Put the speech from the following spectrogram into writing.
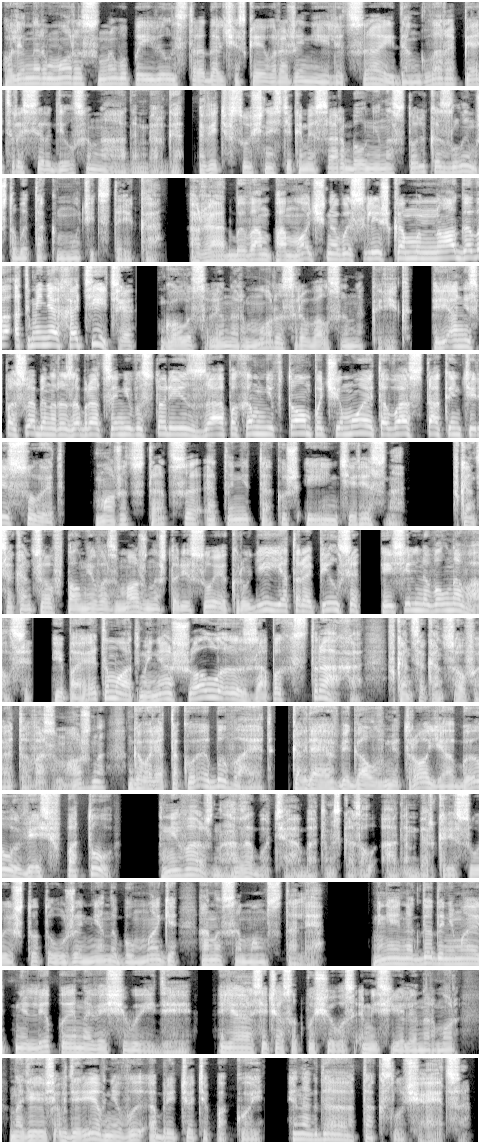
У Ленормора снова появилось страдальческое выражение лица, и Данглар опять рассердился на Адамберга. Ведь в сущности комиссар был не настолько злым, чтобы так мучить старика. «Рад бы вам помочь, но вы слишком многого от меня хотите!» Голос Ленормора срывался на крик. «Я не способен разобраться ни в истории с запахом, ни в том, почему это вас так интересует. Может, статься, это не так уж и интересно. В конце концов, вполне возможно, что, рисуя круги, я торопился и сильно волновался, и поэтому от меня шел запах страха. В конце концов, это возможно. Говорят, такое бывает. Когда я вбегал в метро, я был весь в поту. «Неважно, забудьте об этом», — сказал Адамберг, рисуя что-то уже не на бумаге, а на самом столе. «Меня иногда донимают нелепые навязчивые идеи. Я сейчас отпущу вас, месье Ленормор. Надеюсь, в деревне вы обретете покой. Иногда так случается».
